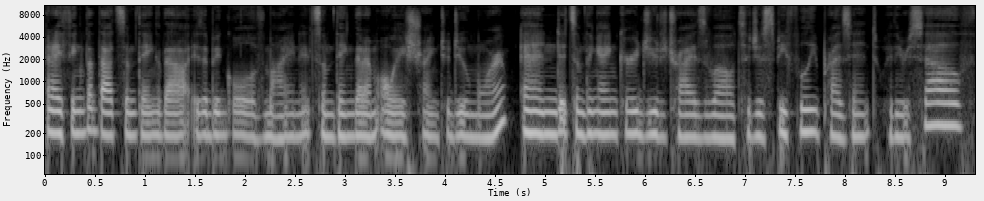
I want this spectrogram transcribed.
And I think that that's something that is a big goal of mine. It's something that I'm always trying to do more. And it's something I encourage you to try as well to just be fully present with yourself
